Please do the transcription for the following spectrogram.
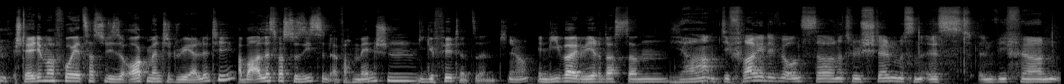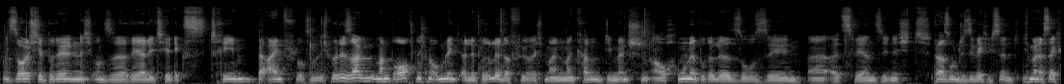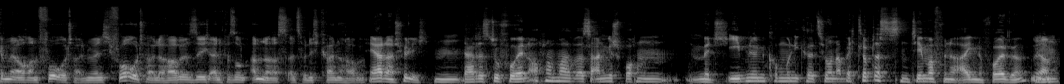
Stell dir mal vor, jetzt hast du diese Augmented Reality, aber alles, was du siehst, sind einfach Menschen, die gefiltert sind. Ja. Inwieweit wäre das dann Ja, die Frage, die wir uns da natürlich stellen müssen, ist, inwiefern solche Brillen nicht unsere Realität extrem beeinflussen. Ich würde sagen, man braucht nicht mehr unbedingt eine Brille dafür. Ich meine, man kann die Menschen auch ohne Brille so sehen, äh, als wären sie nicht Personen, die sie wirklich sind. Ich meine, das erkennen wir auch an Vorurteilen. Wenn ich Vorurteile habe, sehe ich eine Person anders, als wenn ich keine habe. Ja, natürlich. Hm. Da hattest du vorhin auch noch mal was angesprochen mit Ebenenkommunikation, aber ich glaube, das ist ein Thema für eine eigene Folge. Ja. Mhm.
